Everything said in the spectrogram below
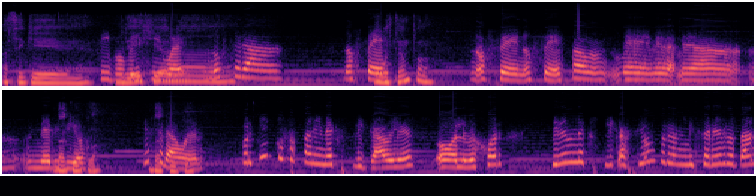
Así que... Sí, pues igual. la- No será. No sé, cuestión, po. no sé, no sé. Está, me, me da, me da nervios. ¿Qué da será, weón? ¿Por qué hay cosas tan inexplicables? O a lo mejor tienen una explicación, pero en mi cerebro tan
